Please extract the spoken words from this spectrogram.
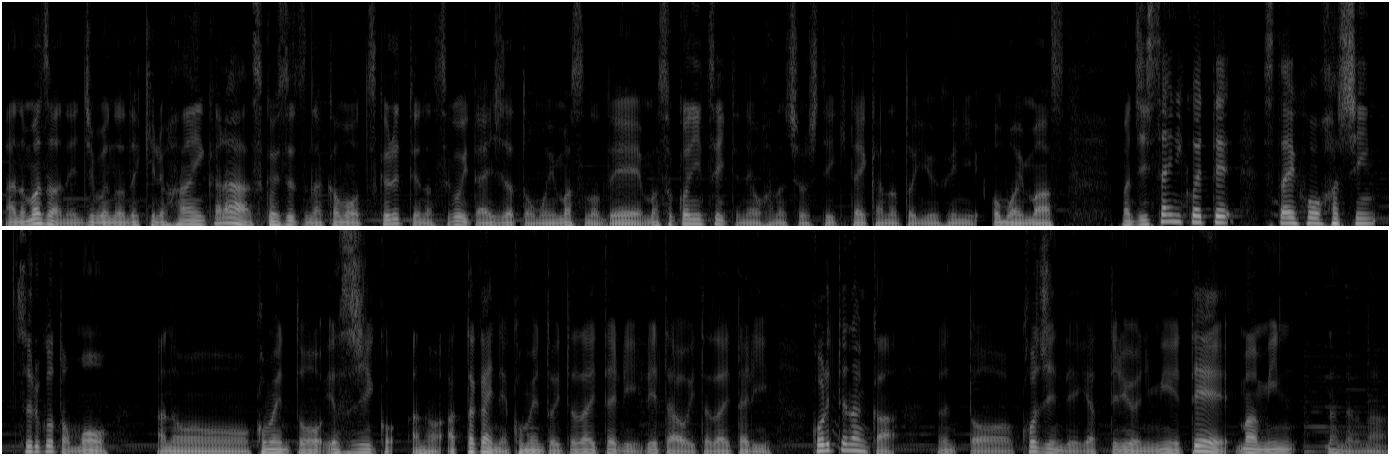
あの、まずはね、自分のできる範囲から少しずつ仲間を作るっていうのはすごい大事だと思いますので、まあ、そこについてね、お話をしていきたいかなというふうに思います。まあ、実際にこうやってスタイフを発信することも、あのーコメント、優しい、あの、あったかいね、コメントをいただいたり、レターをいただいたり、これってなんか、うんと、個人でやってるように見えて、まあ、みん、なんだろうな、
